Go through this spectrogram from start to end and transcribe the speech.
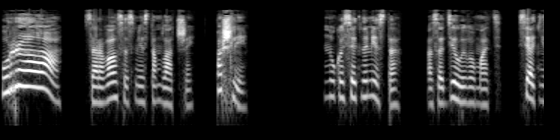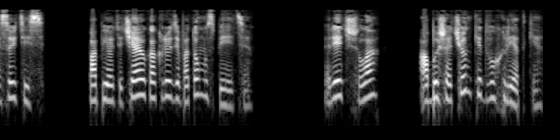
«Ура!» Сорвался с места младший. «Пошли!» «Ну-ка, сядь на место», — осадила его мать. «Сядь, не суетись. Попьете чаю, как люди, потом успеете». Речь шла об ишачонке двухлетке,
